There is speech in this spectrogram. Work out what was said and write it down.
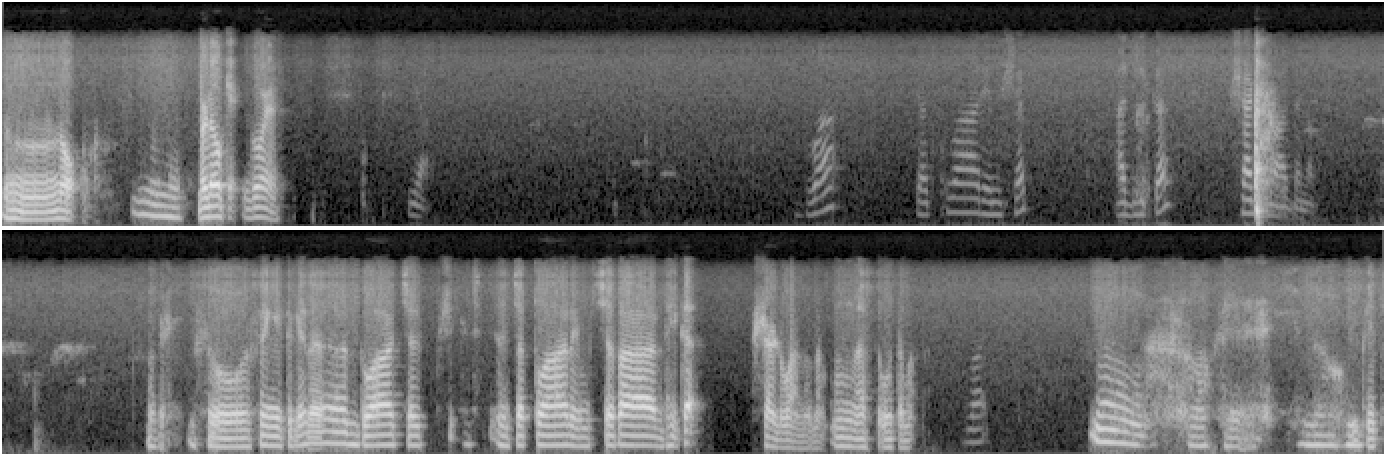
Mm, no. Mm, but okay, go ahead. Yeah. द्वा चत्वारिंशत् अधिक षड्वादनम् Okay, so sing it together. द्वा चत्वारिंशताधिक षड्वादनम् mm, अस्तु उत्तमम् द्वा mm, Okay, now who gets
